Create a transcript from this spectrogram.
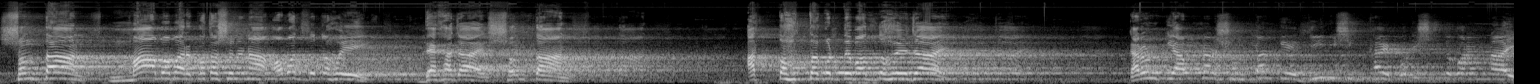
সন্তান মা বাবার কথা শোনে না অবাধ্যতা হয়ে দেখা যায় সন্তান আত্মহত্যা করতে বাধ্য হয়ে যায়। কারণ কি আপনার সন্তানকে দিনই শিক্ষায় প্রতিষ্ঠিত করেন নাই।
